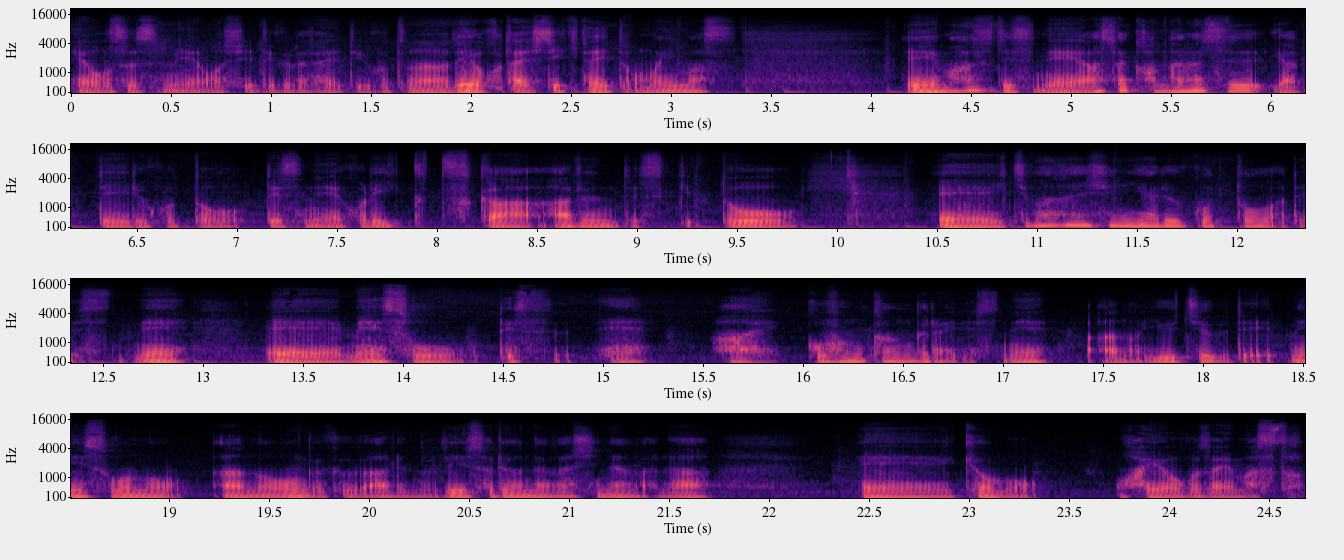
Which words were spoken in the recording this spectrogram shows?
えおすすめを教えてくださいということなのでお答えしていきたいと思います。えー、まずですね朝必ずやっていることですね。これいくつかあるんですけど、えー、一番最初にやることはですね、えー、瞑想ですね。はい。5分間ぐらいですね。あの YouTube で瞑想のあの音楽があるのでそれを流しながら、え今日もおはようございますと。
